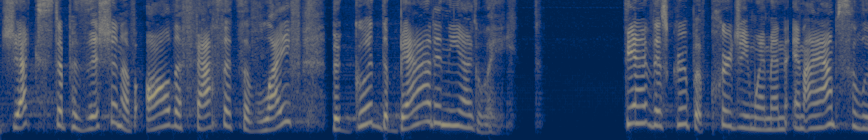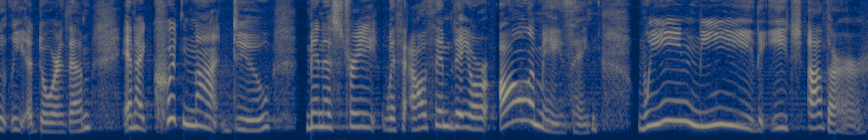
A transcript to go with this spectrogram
juxtaposition of all the facets of life the good, the bad, and the ugly. See, I have this group of clergy women, and I absolutely adore them. And I could not do ministry without them. They are all amazing. We need each other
